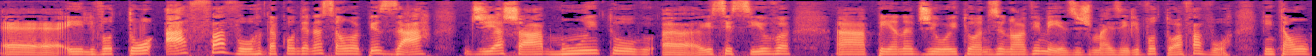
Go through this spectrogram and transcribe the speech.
é, ele votou a favor da condenação, apesar de achar muito uh, excessiva a pena de oito anos e nove meses, mas ele votou a favor. Então,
